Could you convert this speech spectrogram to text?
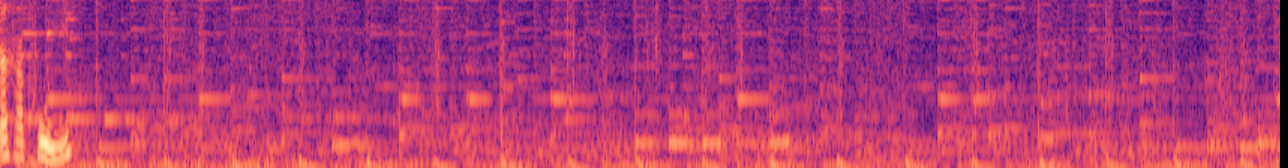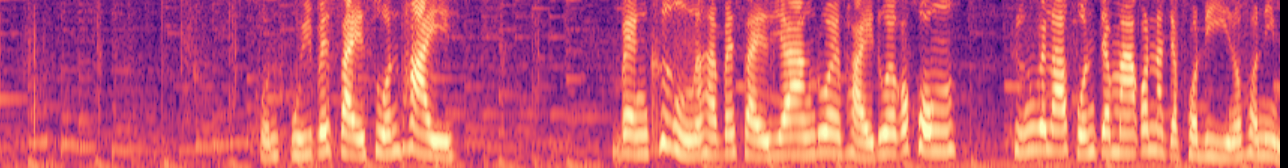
นะคะ ปุ๋ย นปุ๋ยไปใส่สวนไผ่แบ่งครึ่งนะคะ ไปใส่ยางด้วยไผ่ด้วยก็คงถึงเวลาฝนจะมาก็น่าจะพอดีเนาะพ่อนิ่ม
